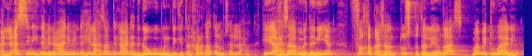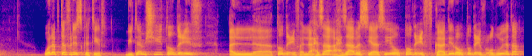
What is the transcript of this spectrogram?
اللي أسن إحنا بنعاني منها. هي الأحزاب دي قاعدة تقوي بندقيه الحركات المسلحة. هي أحزاب مدنية فقط عشان تسقط الإنغاز ما بتبالي ولا بتفرز كثير. بتمشي تضعف تضعف الأحزاب احزاب السياسية وتضعف كادرها وتضعف عضويتها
